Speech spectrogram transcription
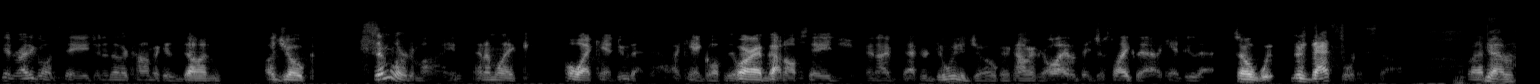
getting ready to go on stage and another comic has done a joke similar to mine and I'm like, oh, I can't do that now. I can't go up there. Or I've gotten off stage and I've after doing a joke and the comics comic, oh, I have a bit just like that. I can't do that. So there's that sort of stuff. But I've yeah. never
